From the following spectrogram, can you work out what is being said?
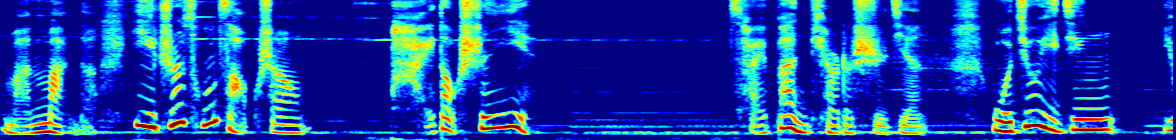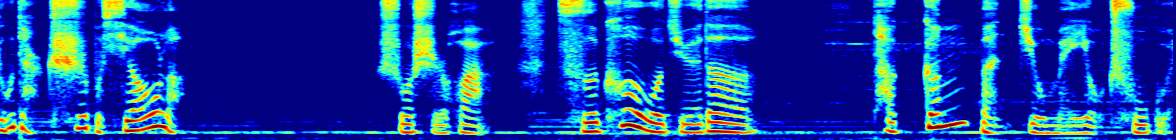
满满的，一直从早上排到深夜。才半天的时间，我就已经有点吃不消了。说实话，此刻我觉得。他根本就没有出轨。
